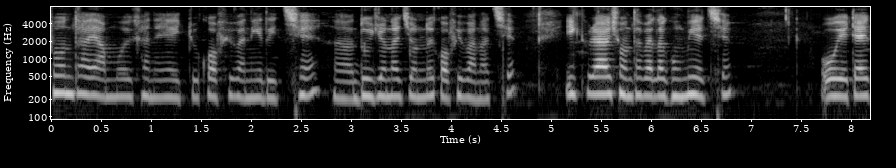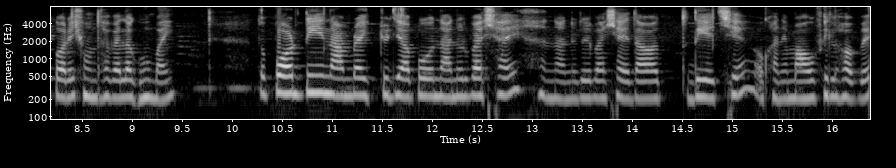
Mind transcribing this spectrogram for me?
সন্ধ্যায় আম্মু এখানে একটু কফি বানিয়ে দিচ্ছে। দুইজনের জন্য কফি বানাচ্ছে। ইকরা সন্ধ্যাবেলা ঘুমিয়েছে। ও এটাই করে সন্ধ্যাবেলা ঘুমাই তো পরদিন আমরা একটু যাব নানুর বাসায়। নানুদের বাসায় দাওয়াত দিয়েছে, ওখানে মাহফিল হবে।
